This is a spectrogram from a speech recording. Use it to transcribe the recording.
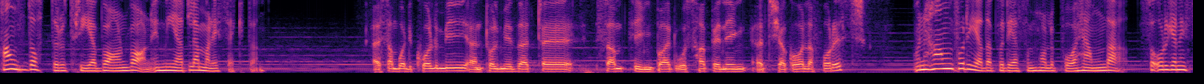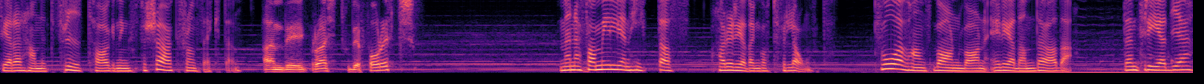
Hans dotter och tre barnbarn är medlemmar i sekten. Uh, somebody called me and told me that uh, something bad was happening at Shakahola Forest. Och när han får reda på det som håller på att hända så organiserar han ett fritagningsförsök från sekten. And they rushed to the forest. Men när familjen hittas har det redan gått för långt. Två av hans barnbarn är redan döda. Den tredje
